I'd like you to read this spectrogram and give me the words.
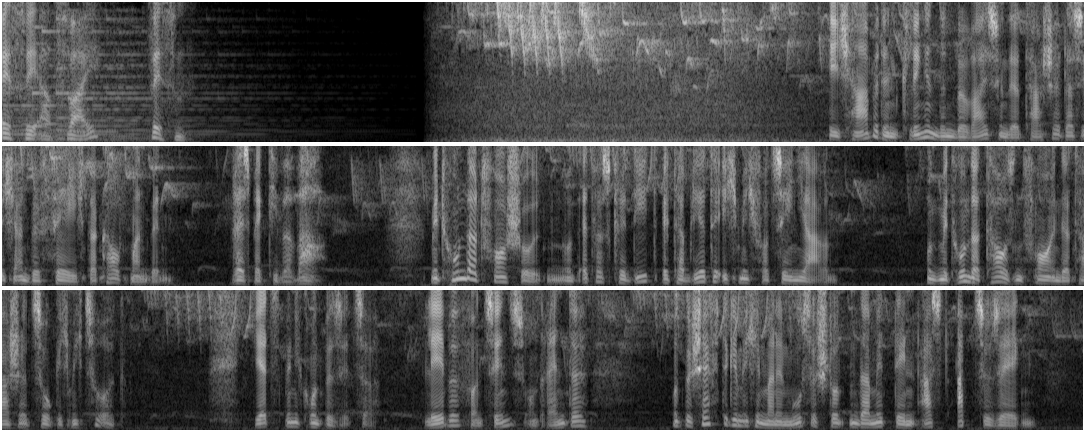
SWR 2 Wissen. Ich habe den klingenden Beweis in der Tasche, dass ich ein befähigter Kaufmann bin, respektive war. Mit 100 Francs Schulden und etwas Kredit etablierte ich mich vor zehn Jahren. Und mit 100.000 Francs in der Tasche zog ich mich zurück. Jetzt bin ich Grundbesitzer, lebe von Zins und Rente und beschäftige mich in meinen Mußestunden damit, den Ast abzusägen,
